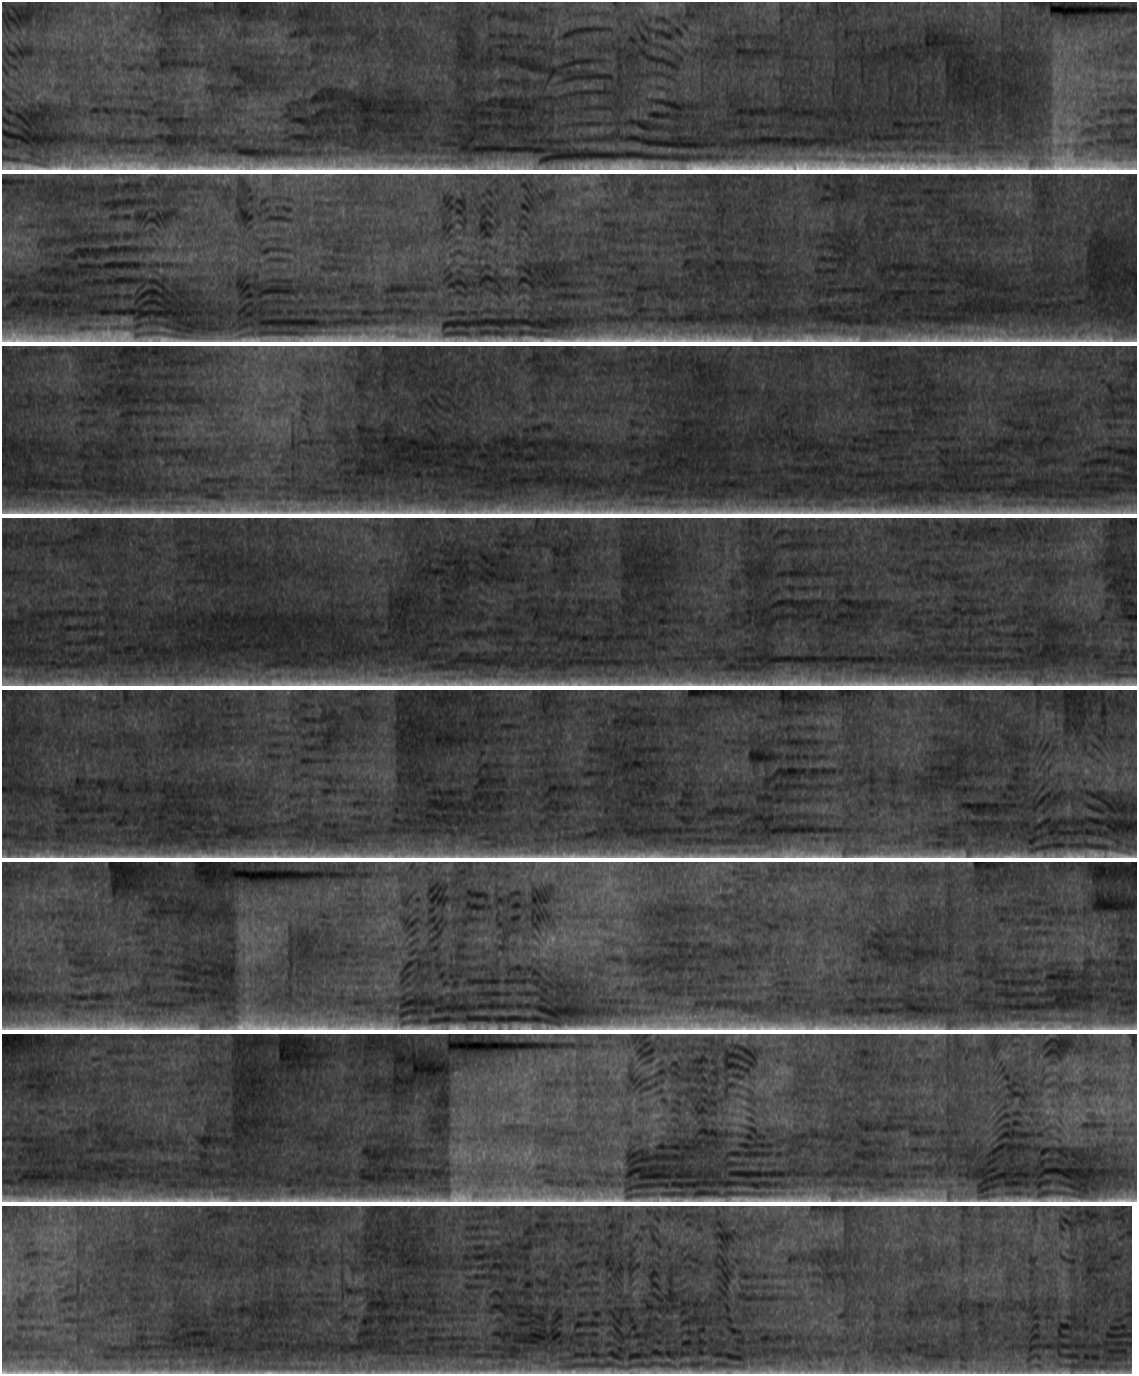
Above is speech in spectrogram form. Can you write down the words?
Nueve. Foul, number 007. 28 segundos. Foul number 25. Warning foul. Ah, panggol mo dyan. Madugay sa isang magkiyo. Last foul na tuloy mo.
